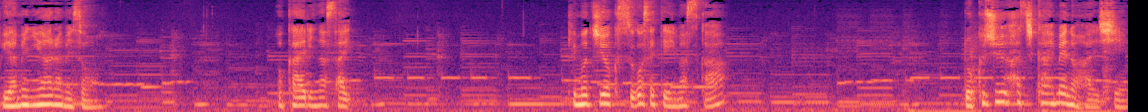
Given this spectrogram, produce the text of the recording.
ビアメニュアラメゾン。おかえりなさい。気持ちよく過ごせていますか？68回目の配信。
